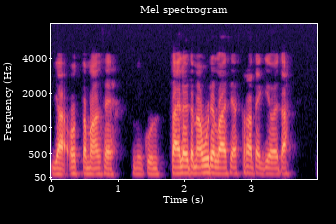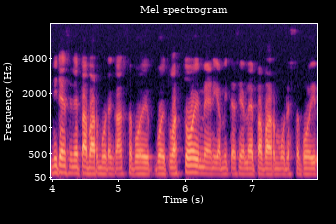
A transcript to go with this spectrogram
ja ottamaan se, niin kuin, tai löytämään uudenlaisia strategioita, miten sen epävarmuuden kanssa voi, voi tulla toimeen ja miten siellä epävarmuudessa voi,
